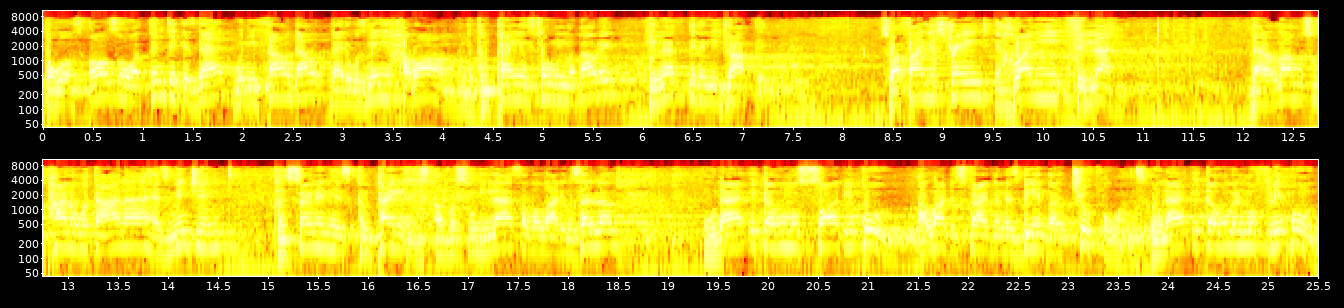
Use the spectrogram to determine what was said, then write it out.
But what's also authentic is that when he found out that it was made haram and the companions told him about it, he left it and he dropped it. So I find it strange, ikhwani fillahi, that Allah subhanahu wa ta'ala has mentioned concerning his companions of Rasulullah sallallahu alaihi wasallam أولئك هم الصادقون. Allah described them as being the truthful ones. أولئك هم المفلحون.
